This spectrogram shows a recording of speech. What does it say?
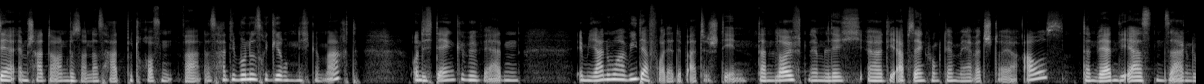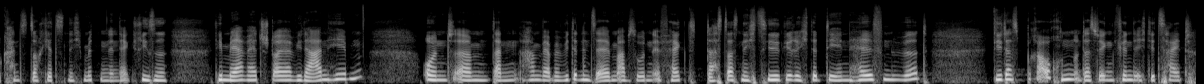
der im Shutdown besonders hart betroffen war. Das hat die Bundesregierung nicht gemacht. Und ich denke, wir werden im Januar wieder vor der Debatte stehen. Dann läuft nämlich äh, die Absenkung der Mehrwertsteuer aus. Dann werden die Ersten sagen, du kannst doch jetzt nicht mitten in der Krise die Mehrwertsteuer wieder anheben. Und ähm, dann haben wir aber wieder denselben absurden Effekt, dass das nicht zielgerichtet denen helfen wird, die das brauchen. Und deswegen finde ich, die Zeit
